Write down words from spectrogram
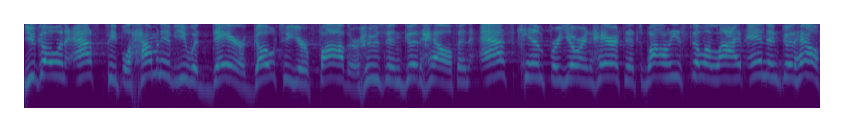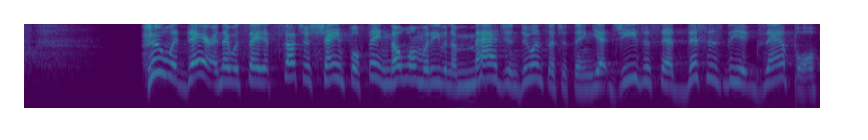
You go and ask people, how many of you would dare go to your father who's in good health and ask him for your inheritance while he's still alive and in good health? Who would dare? And they would say, It's such a shameful thing. No one would even imagine doing such a thing. Yet Jesus said, This is the example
